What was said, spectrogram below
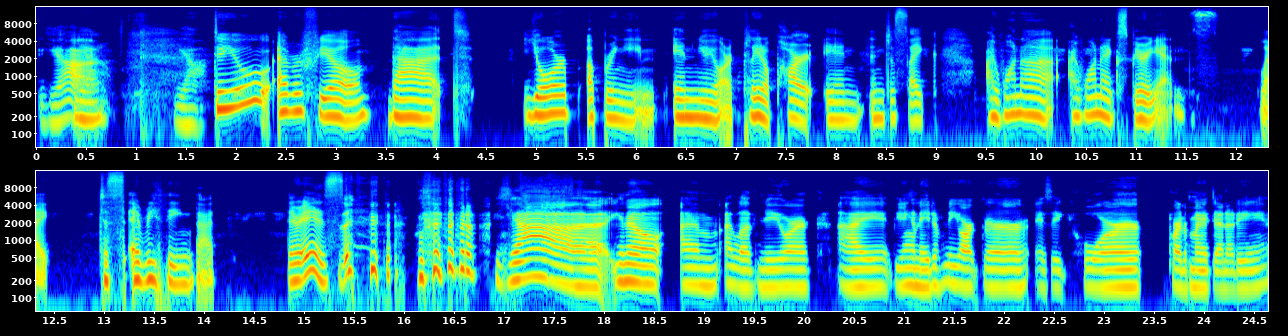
yeah. Yeah. Yeah. Do you ever feel that your upbringing in New York played a part in in just like I wanna I wanna experience like just everything that there is. yeah, you know, um, I love New York. I being a native New Yorker is a core part of my identity.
